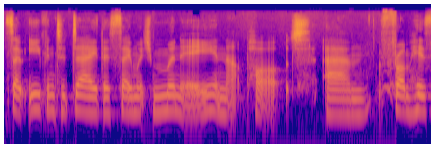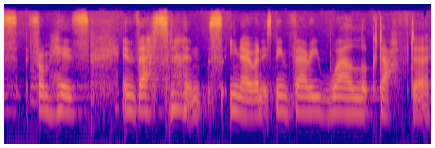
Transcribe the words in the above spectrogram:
So even today, there's so much money in that pot um, from his from his investments, you know, and it's been very well looked after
